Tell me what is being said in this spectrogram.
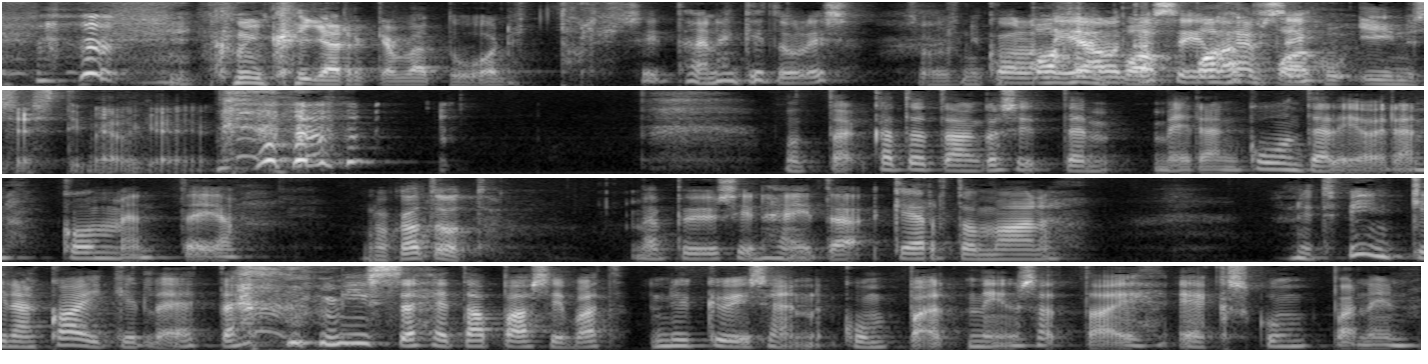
kuinka järkevä tuo nyt olisi. Sitten ainakin tulisi Se olisi kolmijalkaisia pahempaa, pahempaa kuin insesti melkein. Mutta katsotaanko sitten meidän kuuntelijoiden kommentteja. No katot. Mä pyysin heitä kertomaan nyt vinkkinä kaikille, että missä he tapasivat nykyisen kumppaninsa tai ex-kumppanin.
